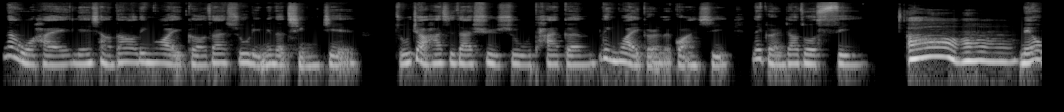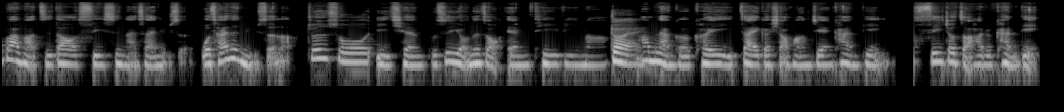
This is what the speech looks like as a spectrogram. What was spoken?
那我还联想到另外一个在书里面的情节，主角他是在叙述他跟另外一个人的关系，那个人叫做 C 哦，没有办法知道 C 是男生还是女生，我猜是女生啦。就是说以前不是有那种 MTV 吗？对，他们两个可以在一个小房间看电影。C 就找他去看电影，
